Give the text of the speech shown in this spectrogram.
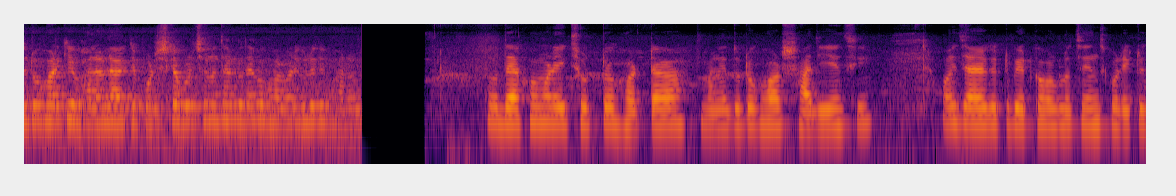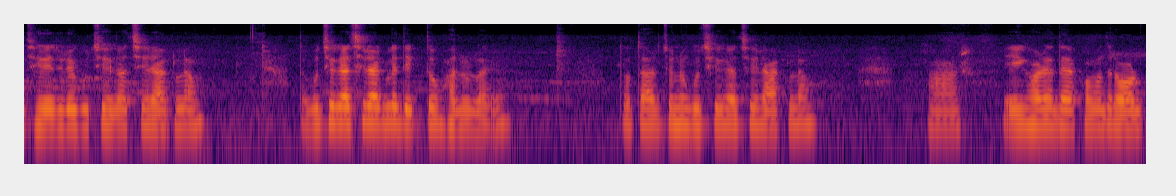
দুটো ঘর কি ভালো লাগছে? পরিষ্কার, পরিচ্ছন্ন থাকলে দেখো ঘর বাড়িগুলো কি ভালো তো দেখো আমার এই ছোট্ট ঘরটা মানে দুটো ঘর সাজিয়েছি। ওই হোক একটু বেড কভারগুলো চেঞ্জ করে একটু ঝেড়ে ঝুড়ে গুছিয়ে গাছে রাখলাম। তো গুছিয়ে গাছে রাখলে দেখতেও ভালো লাগে। তো তার জন্য গুছিয়ে গাছে রাখলাম। আর এই ঘরে দেখো আমাদের অর্ঘ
